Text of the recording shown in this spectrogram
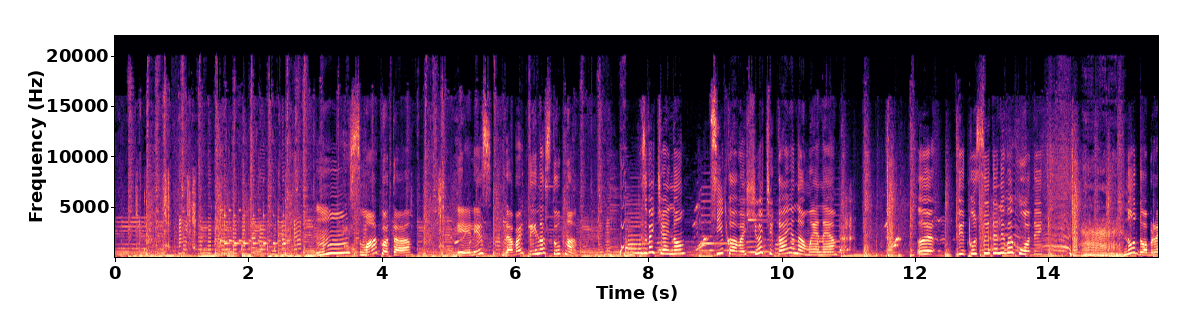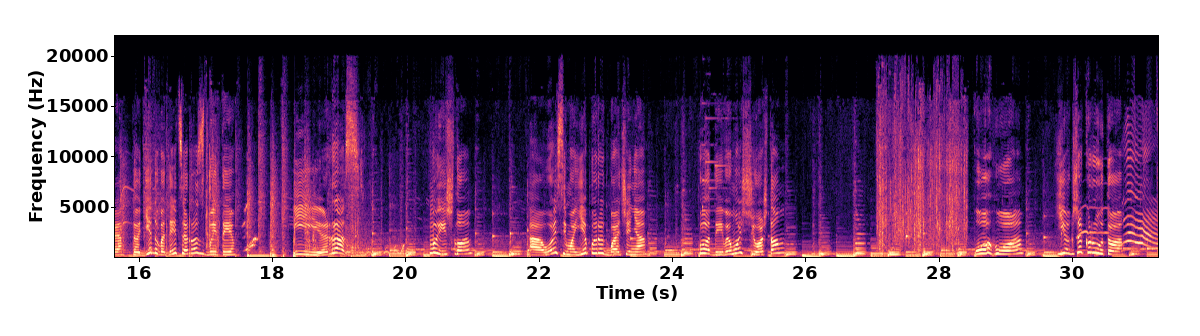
Мм, смакота. Еліс, давай ти наступна. Звичайно, цікаво, що чекає на мене. Е, відкусити не виходить. Ну, добре, тоді доведеться розбити. І раз. Вийшло. А ось і моє передбачення. Подивимось, що ж там. Ого! Як же круто!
